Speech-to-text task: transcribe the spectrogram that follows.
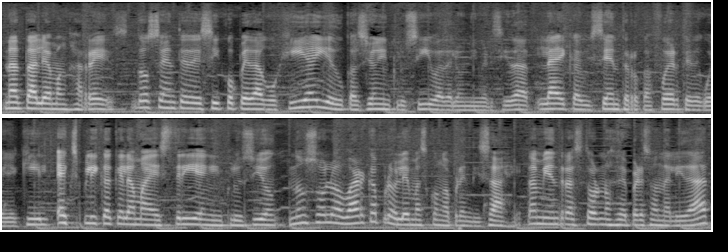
Natalia Manjarres, docente de psicopedagogía y educación inclusiva de la Universidad Laica Vicente Rocafuerte de Guayaquil, explica que la maestría en inclusión no solo abarca problemas con aprendizaje, también trastornos de personalidad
